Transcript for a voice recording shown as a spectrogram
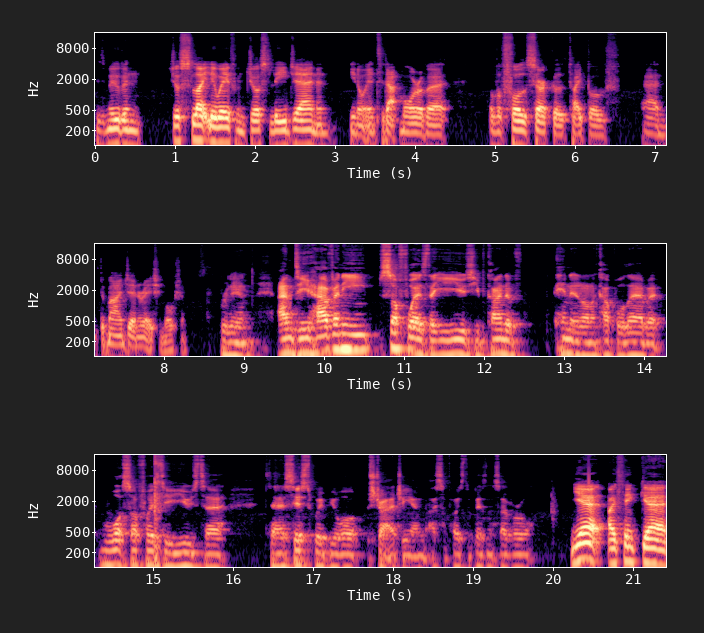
is moving just slightly away from just lead gen and you know into that more of a of a full circle type of um, demand generation motion. Brilliant. And do you have any softwares that you use? You've kind of hinted on a couple there, but what softwares do you use to to assist with your strategy and I suppose the business overall? Yeah, I think uh,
